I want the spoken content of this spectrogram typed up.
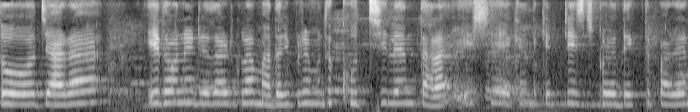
তো যারা এ ধরনের ডেজার্টগুলো মাদারীপুরের মধ্যে খুঁজছিলেন তারা এসে এখান থেকে টেস্ট করে দেখতে পারেন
